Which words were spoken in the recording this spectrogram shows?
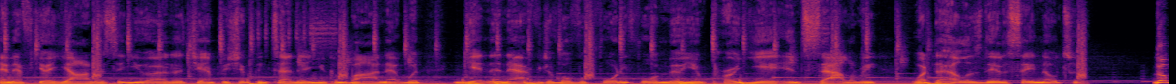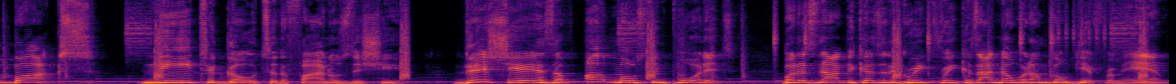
And if you're Giannis and you are a championship contender you combine that with getting an average of over 44 million per year in salary, what the hell is there to say no to? The Bucks need to go to the finals this year. This year is of utmost importance, but it's not because of the Greek freak, because I know what I'm going to get from him.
